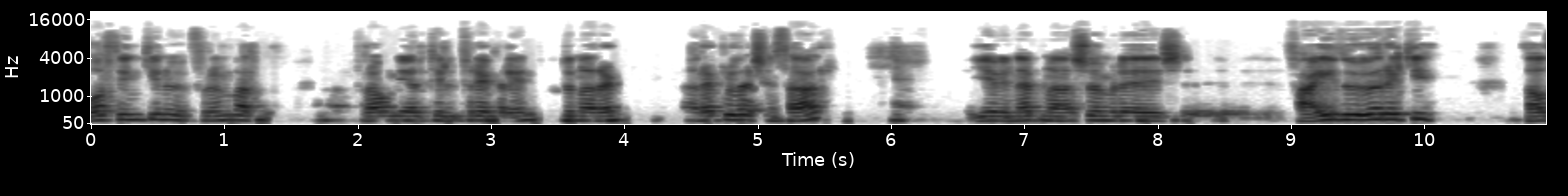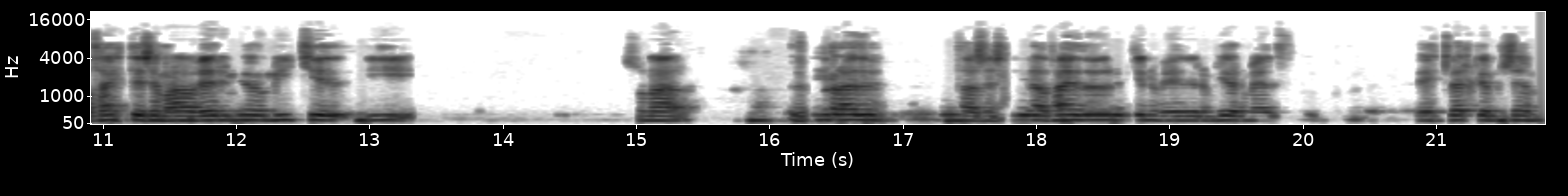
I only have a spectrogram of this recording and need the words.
vorþinginu frumvart frá mér til frekar einhverjuna regluversins þar. Ég vil nefna sömulegis fæðu öryggi, þá þætti sem hafa verið mjög mikið í svona umræðu, það sem snýrað fæðu örygginu. Við erum hér með eitt verkefni sem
